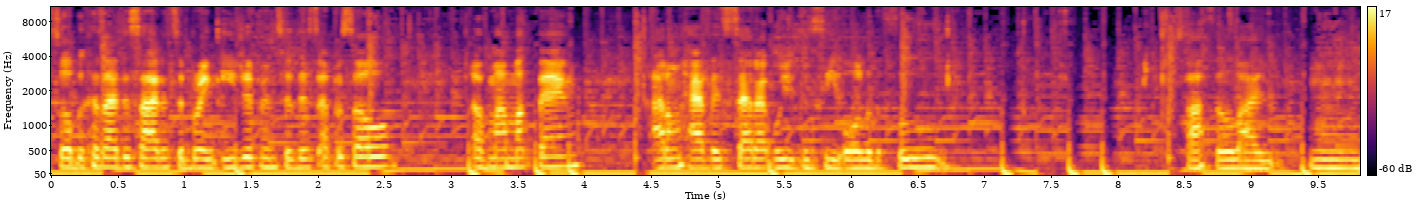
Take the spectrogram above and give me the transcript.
So because I decided to bring Egypt into this episode of my mukbang, I don't have it set up where you can see all of the food. So I feel like mm,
